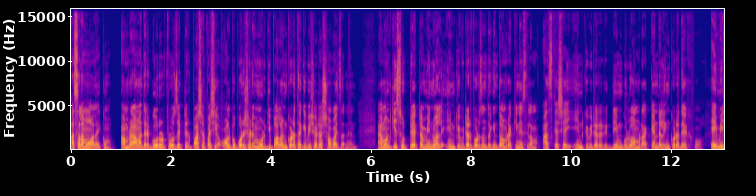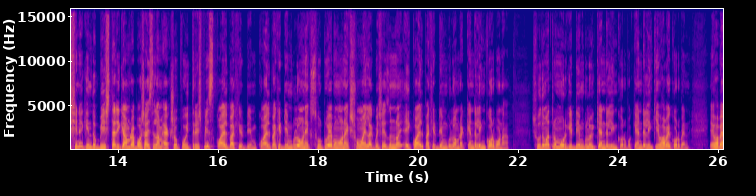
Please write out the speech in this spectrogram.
আসসালামু আলাইকুম। আমরা আমাদের গরুর প্রজেক্টের পাশাপাশি অল্প পরিসরে মুরগি পালন করে থাকি বিষয়টা সবাই জানেন। এমনকি ছোট্ট একটা ম্যানুয়াল ইনকিউবেটর পর্যন্ত কিন্তু আমরা কিনেছিলাম। আজকে সেই ইনকিউবেটরের ডিমগুলো আমরা ক্যান্ডেলিং করে দেখব। এই মেশিনে কিন্তু বিশ তারিখে আমরা বসাইছিলাম একশো পঁয়ত্রিশ পিস কয়েল পাখির ডিম। কয়েল পাখির ডিমগুলো অনেক ছোটো এবং অনেক সময় লাগবে। সেই জন্য এই কয়েল পাখির ডিমগুলো আমরা ক্যান্ডেলিং করব না। শুধুমাত্র মুরগির ডিমগুলোই ক্যান্ডেলিং করব। ক্যান্ডেলিং কীভাবে করবেন? এভাবে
